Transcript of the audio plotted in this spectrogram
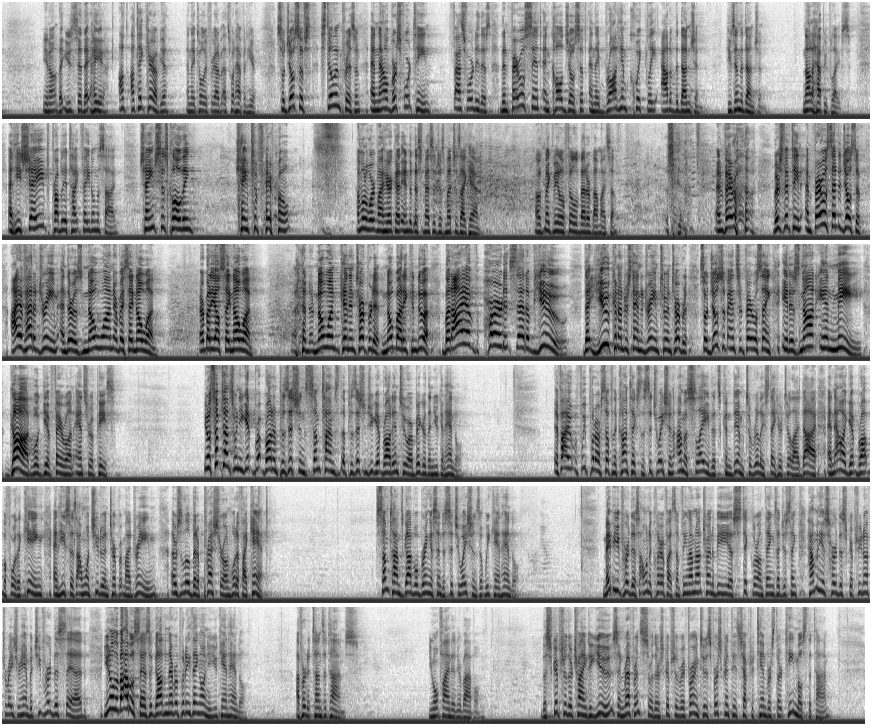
You know, that you said, that, hey, I'll, I'll take care of you. And they totally forgot about That's what happened here. So Joseph's still in prison. And now, verse 14, fast forward to this. Then Pharaoh sent and called Joseph, and they brought him quickly out of the dungeon. He's in the dungeon, not a happy place. And he shaved, probably a tight fade on the side, changed his clothing came to Pharaoh. I'm going to work my haircut into this message as much as I can. I was making me a little feel better about myself. and Pharaoh, verse 15, and Pharaoh said to Joseph, I have had a dream, and there is no one, everybody say no one. Everybody else say no one. No. no one can interpret it. Nobody can do it. But I have heard it said of you that you can understand a dream to interpret it. So Joseph answered Pharaoh, saying, It is not in me. God will give Pharaoh an answer of peace. You know, sometimes when you get brought in positions, sometimes the positions you get brought into are bigger than you can handle. If, I, if we put ourselves in the context of the situation, I'm a slave that's condemned to really stay here till I die. And now I get brought before the king, and he says, I want you to interpret my dream. There's a little bit of pressure on what if I can't? Sometimes God will bring us into situations that we can't handle. Maybe you've heard this. I want to clarify something, and I'm not trying to be a stickler on things. I just think, how many has heard this scripture? You don't have to raise your hand, but you've heard this said. You know, the Bible says that God will never put anything on you you can't handle. I've heard it tons of times. You won't find it in your Bible. The scripture they're trying to use and reference, or their scripture they're referring to, is 1 Corinthians chapter 10, verse 13, most of the time.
